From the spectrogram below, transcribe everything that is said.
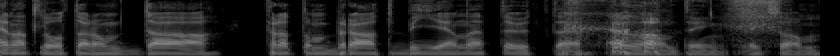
än att låta dem dö för att de bröt benet ute eller någonting. Liksom.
